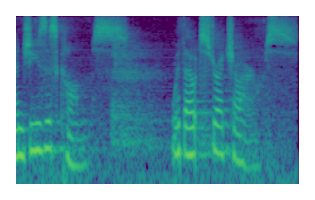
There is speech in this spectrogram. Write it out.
And Jesus comes with outstretched arms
